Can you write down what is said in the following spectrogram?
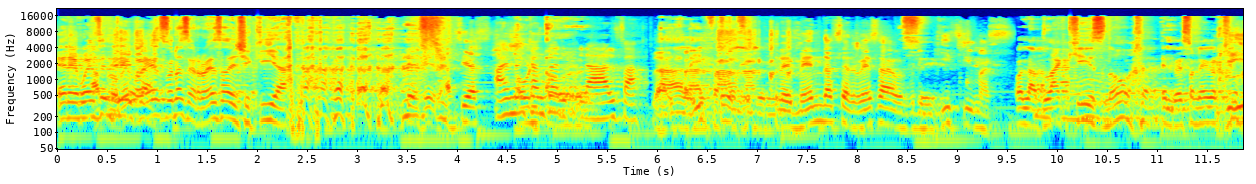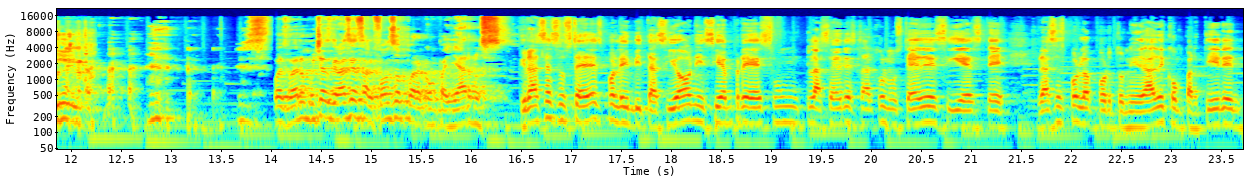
en el buen sentido, es una cerveza de chiquilla. Gracias. A mí me encanta la alfa. La, alfa. Tremenda cerveza, riquísimas. O la Black Keys, ¿no? El beso negro. Pues bueno, muchas gracias Alfonso por acompañarnos. Gracias a ustedes por la invitación y siempre es un placer estar con ustedes y este, gracias por la oportunidad de compartir en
